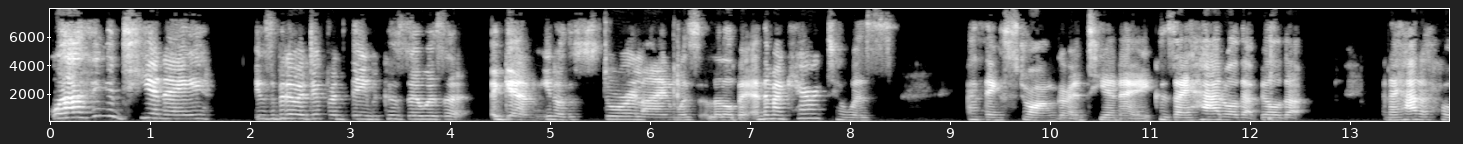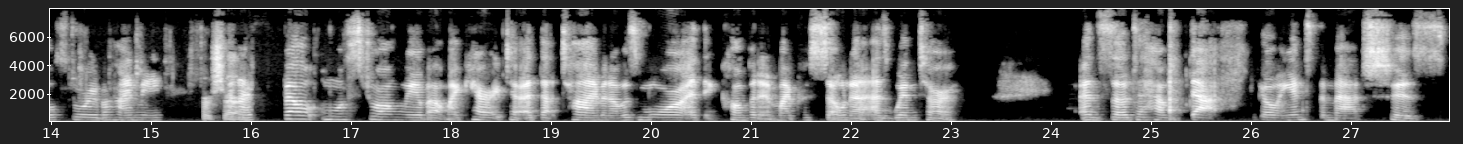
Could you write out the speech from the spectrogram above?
well, I think in TNA it was a bit of a different thing because there was a again, you know, the storyline was a little bit, and then my character was, I think, stronger in TNA because I had all that build up, and I had a whole story behind me. For sure. And I felt more strongly about my character at that time, and I was more, I think, confident in my persona as Winter. And so to have that going into the match is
